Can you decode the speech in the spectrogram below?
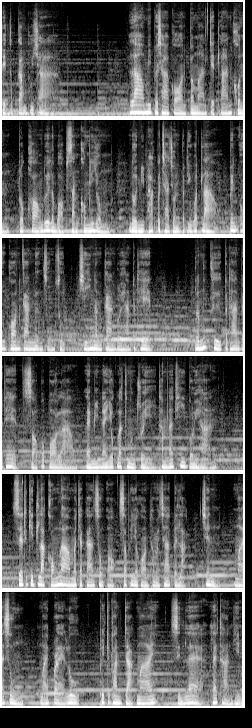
ติดกับกัมพูชา ลาวมีประชากรประมาณ 7 ล้านคน ปกครองด้วยระบอบสังคมนิยม โดยมีพรรคประชาชนปฏิวัติลาว เป็นองค์กรการเมืองสูงสุด ชี้นำการบริหารประเทศ ประมุขคือประธานประเทศ สปปลาว และมีนายกรัฐมนตรีทำหน้าที่บริหาร เศรษฐกิจหลักของลาวมาจากการส่งออกทรัพยากรธรรมชาติเป็นหลัก เช่น ไม้สุงไม้แปรรูป ผลิตภัณฑ์จากไม้ สินแร่และถ่านหิน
